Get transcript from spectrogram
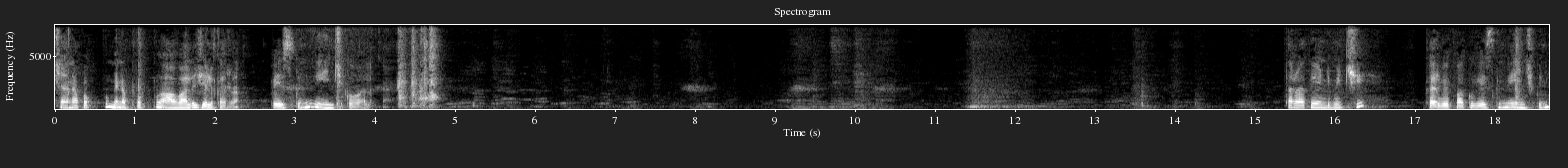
శనగపప్పు మినపప్పు ఆవాలు జీలకర్ర వేసుకుని వేయించుకోవాలి. తర్వాత ఎండుమిర్చి కరివేపాకు వేసుకుని వేయించుకుని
